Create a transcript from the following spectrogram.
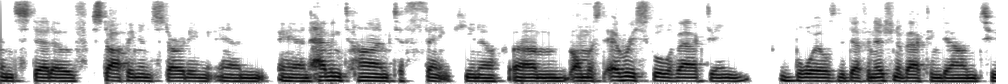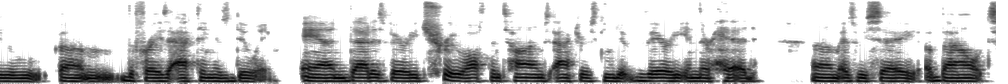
instead of stopping and starting and and having time to think. You know, um, almost every school of acting boils the definition of acting down to um, the phrase "acting is doing," and that is very true. Oftentimes, actors can get very in their head, um, as we say, about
